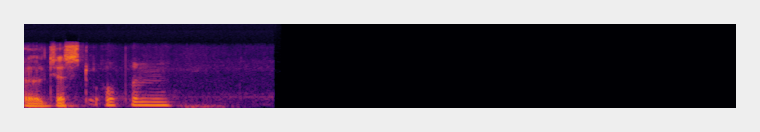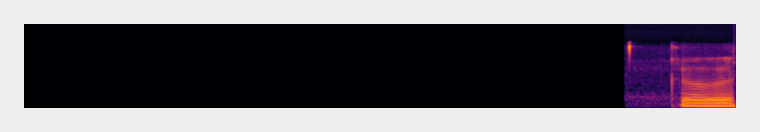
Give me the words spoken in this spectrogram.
will just open. Go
